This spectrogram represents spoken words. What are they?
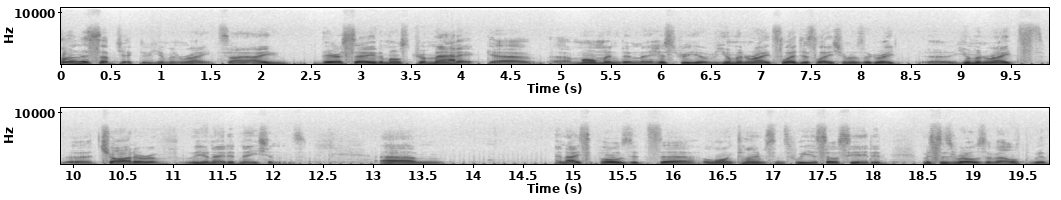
On the subject of human rights, I, I dare say the most dramatic uh, uh, moment in the history of human rights legislation was the great uh, Human Rights uh, Charter of the United Nations. Um, and I suppose it's uh, a long time since we associated Mrs. Roosevelt with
